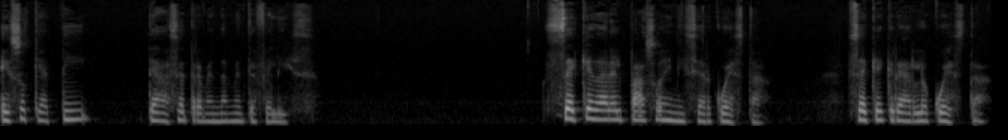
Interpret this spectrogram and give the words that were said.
eso que a ti te hace tremendamente feliz. Sé que dar el paso de iniciar cuesta, sé que crearlo cuesta,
